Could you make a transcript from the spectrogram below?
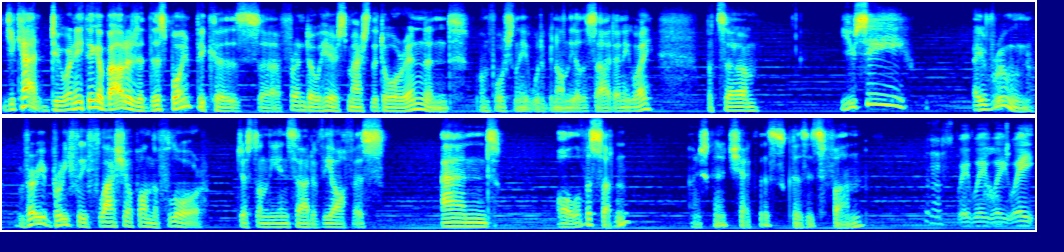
You can't do anything about it at this point because uh, Friendo here smashed the door in, and unfortunately, it would have been on the other side anyway. But um, you see a rune very briefly flash up on the floor, just on the inside of the office. And all of a sudden, I'm just going to check this because it's fun. wait, wait, wait, wait.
